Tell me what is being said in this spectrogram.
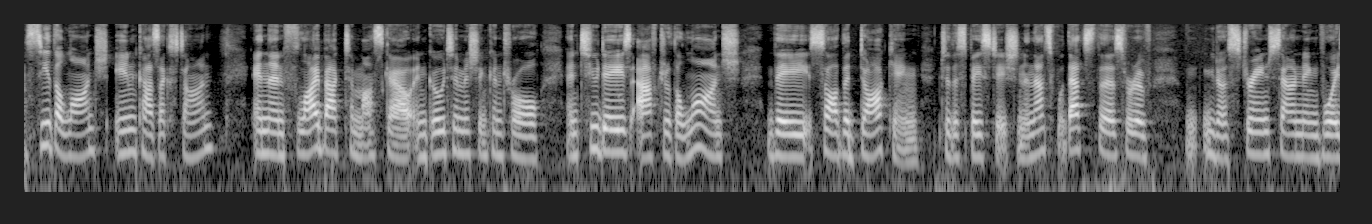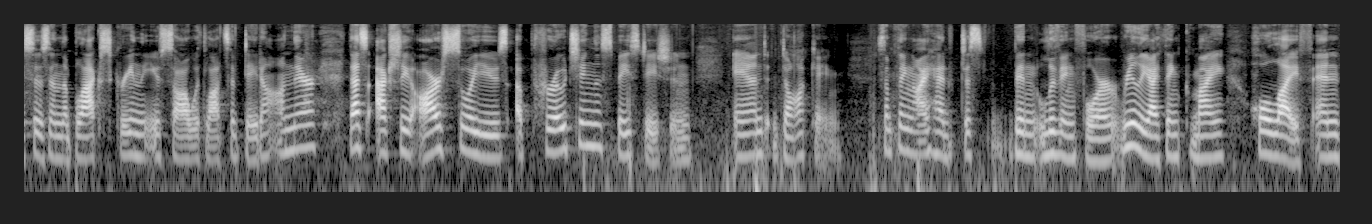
see the launch in Kazakhstan and then fly back to Moscow and go to mission control. And two days after the launch, they saw the docking to the space station. And that's, that's the sort of you know, strange sounding voices and the black screen that you saw with lots of data on there. That's actually our Soyuz approaching the space station and docking something I had just been living for, really, I think, my whole life. And,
